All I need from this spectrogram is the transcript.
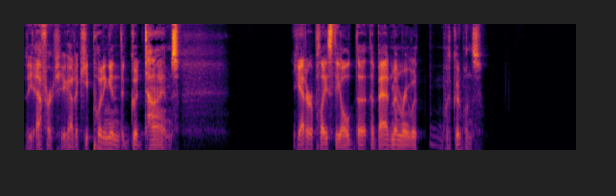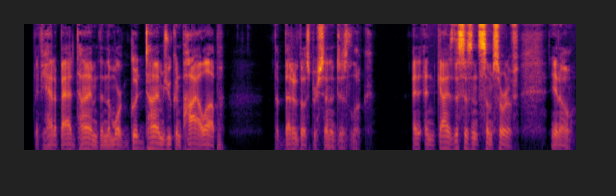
the effort. You got to keep putting in the good times. You got to replace the old, the, the bad memory with, with good ones. If you had a bad time, then the more good times you can pile up, the better those percentages look. And, and guys, this isn't some sort of, you know,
